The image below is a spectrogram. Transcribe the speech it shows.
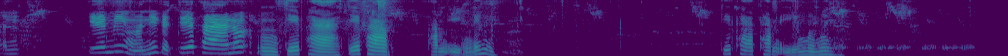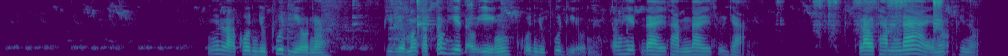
อันเจมิ่งอันนี้กับเจ๊พาเนาะอืมเจ๊พาเจ๊พาทำเองได้นี่ เจ๊พาทำเองเหมือนมันนี่แหละคนอยู่ผู้เดียวนะพี่เหลือมันก็ต้องเฮ็ดเอาเอง คนอยู่ผู้เดียวนะต้องเฮ็ดได้ทำได้ทุกอย่าง เราทำได้เนาะพี่น้อง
